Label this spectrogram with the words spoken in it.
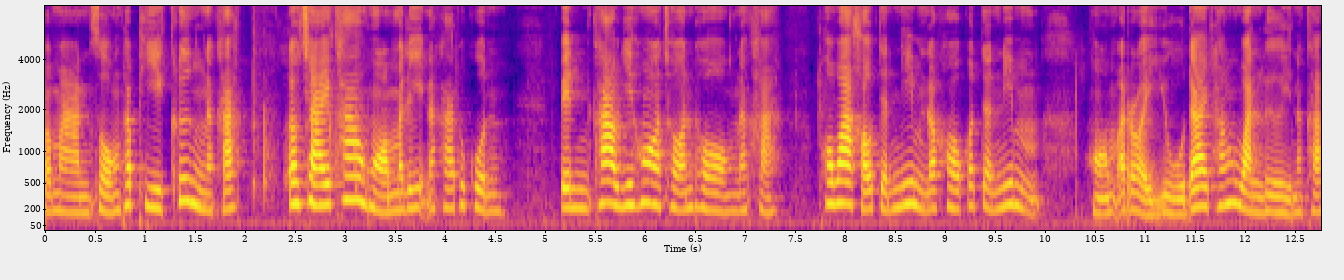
ประมาณสองทัพพีครึ่งนะคะ เราใช้ข้าวหอมมะลินะคะ ทุกคนเป็นข้าวยี่ห้อช้อนทองนะคะ เพราะว่าเขาจะนิ่มแล้วเขาก็จะนิ่มหอมอร่อยอยู่ได้ทั้งวันเลยนะคะ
